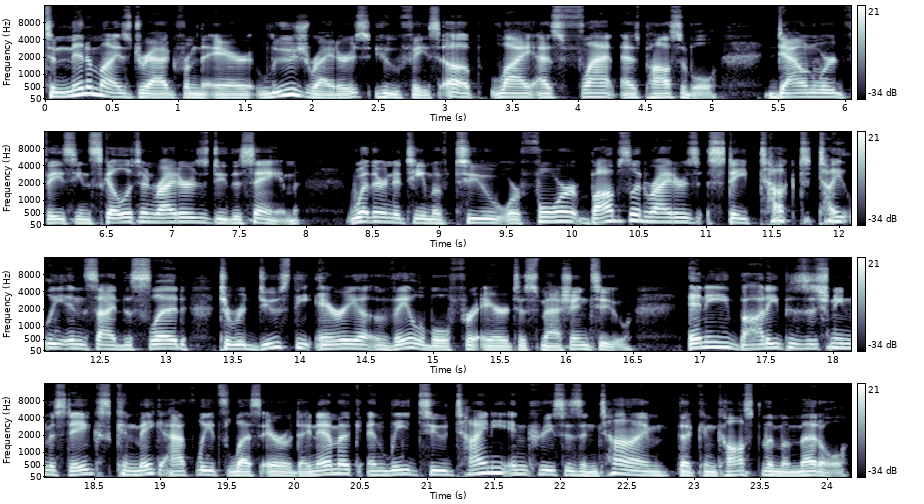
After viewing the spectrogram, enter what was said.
To minimize drag from the air, luge riders, who face up, lie as flat as possible. Downward facing skeleton riders do the same. Whether in a team of two or four, bobsled riders stay tucked tightly inside the sled to reduce the area available for air to smash into. Any body positioning mistakes can make athletes less aerodynamic and lead to tiny increases in time that can cost them a medal.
